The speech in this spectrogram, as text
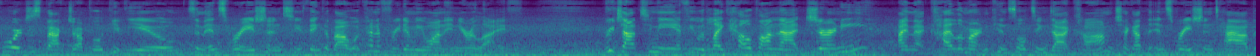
gorgeous backdrop will give you some inspiration to think about what kind of freedom you want in your life. Reach out to me if you would like help on that journey. I'm at kylamartinconsulting.com. Check out the inspiration tab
